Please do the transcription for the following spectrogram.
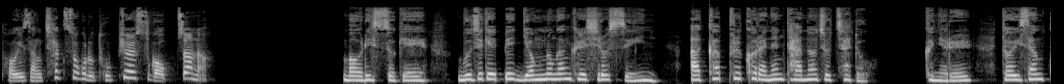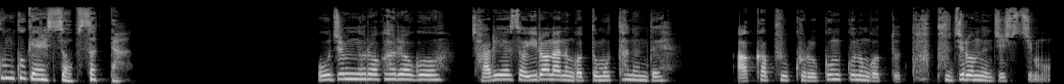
더 이상 책 속으로 도피할 수가 없잖아. 머릿속에 무지갯빛 영롱한 글씨로 쓰인 아카풀코라는 단어조차도 그녀를 더 이상 꿈꾸게 할 수 없었다. 오줌 누러 가려고 자리에서 일어나는 것도 못하는데 아카풀코를 꿈꾸는 것도 다 부질없는 짓이지 뭐.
